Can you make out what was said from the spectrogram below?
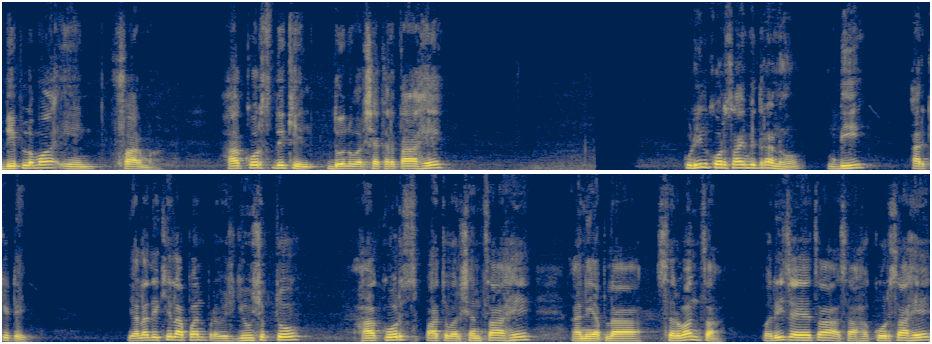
diploma in pharma हा कोर्स देखील दोन वर्षाकरता आहे. पुढील कोर्स आहे मित्रांनो बी आर्किटेक्ट याला देखील आपण प्रवेश घेऊ शकतो. हा कोर्स पाच वर्षांचा आहे आणि आपला सर्वांचा परिचयाचा असा हा कोर्स आहे.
